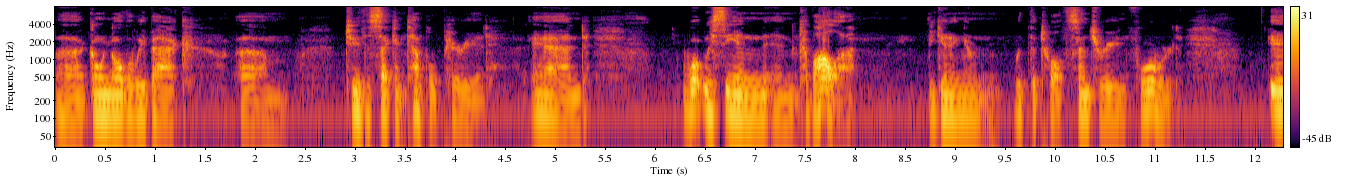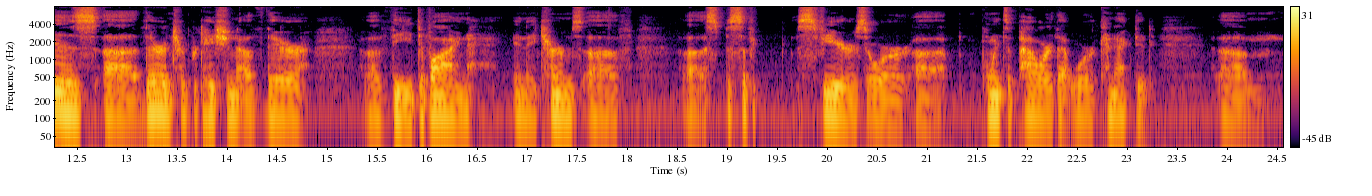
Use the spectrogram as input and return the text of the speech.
uh, going all the way back um, to the Second Temple period. And what we see in, in Kabbalah, beginning in, with the 12th century and forward, is uh, their interpretation of their of the divine in a terms of uh, specific spheres or uh, points of power that were connected um,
